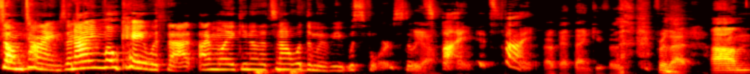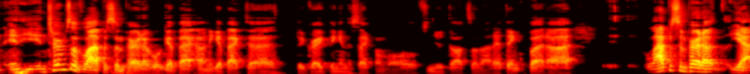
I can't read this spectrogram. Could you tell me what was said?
sometimes, and I'm okay with that. I'm like, you know, that's not what the movie was for, so Yeah. it's fine. It's fine. Okay, thank you for for that. Um, in, in terms of Lapis and Peridot, we'll get back. I want to get back to the Greg thing in a second. We'll have some new thoughts on that, I think. But uh, Lapis and Peridot, yeah,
